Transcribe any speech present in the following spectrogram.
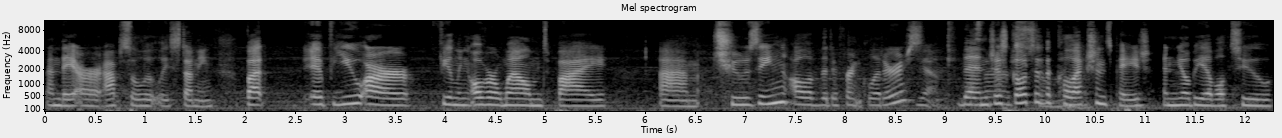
and they are absolutely stunning. But if you are feeling overwhelmed by um, choosing all of the different glitters, Yeah. then just go to so the many. collections page and you'll be able to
